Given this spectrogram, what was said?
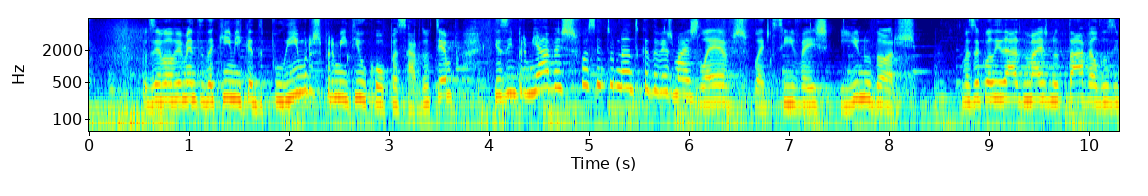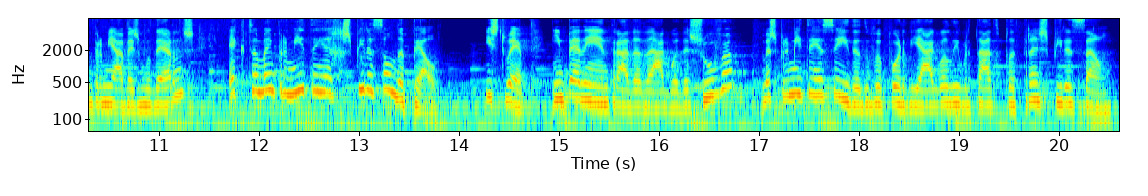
O desenvolvimento da química de polímeros permitiu, com o passar do tempo, que os impermeáveis se fossem tornando cada vez mais leves, flexíveis e inodoros. Mas a qualidade mais notável dos impermeáveis modernos é que também permitem a respiração da pele. Isto é, impedem a entrada da água da chuva, mas permitem a saída do vapor de água libertado pela transpiração.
